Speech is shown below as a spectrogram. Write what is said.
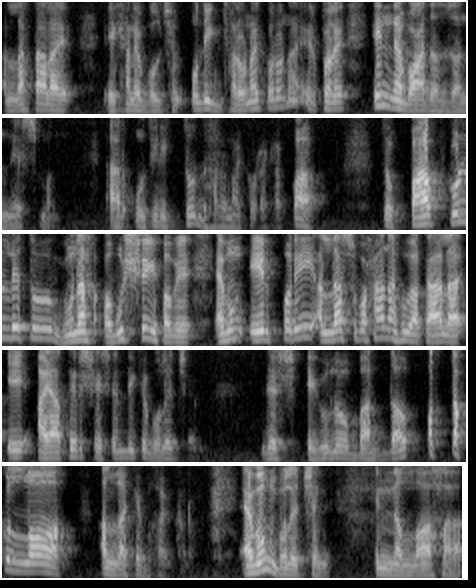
আল্লাহ তাআলা এখানে বলছেন অধিক ধারণা করো না। এরপরে ইন্না বাদাজ্জান্নে ইসমন। আর অতিরিক্ত ধারণা করাটা পাপ। তো পাপ করলে তো গুনাহ অবশ্যই হবে এবং এরপরেই আল্লাহ সুবহানাহু ওয়া তাআলা এই আয়াতের শেষের দিকে বলেছেন যে এগুলো বাদ দাও অত্তাকুল্লাহ আল্লাহকে ভয় করো। এবং বলেছেন ইন্নাল্লাহা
